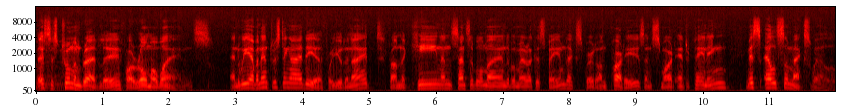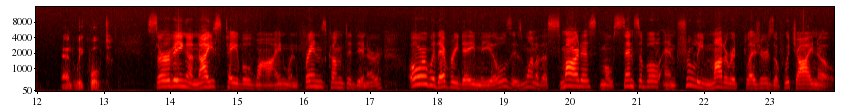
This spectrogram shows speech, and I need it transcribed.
This is Truman Bradley for Roma Wines. And we have an interesting idea for you tonight from the keen and sensible mind of America's famed expert on parties and smart entertaining, Miss Elsa Maxwell. And we quote Serving a nice table wine when friends come to dinner or with everyday meals is one of the smartest, most sensible, and truly moderate pleasures of which I know,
